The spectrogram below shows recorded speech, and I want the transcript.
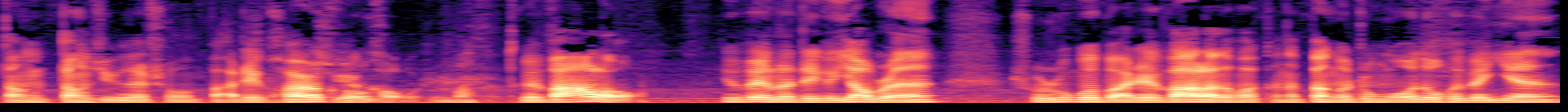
当当局的时候，把这个花园口口是吗？给挖了，就为了这个，要不然说如果把这挖了的话，可能半个中国都会被淹；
